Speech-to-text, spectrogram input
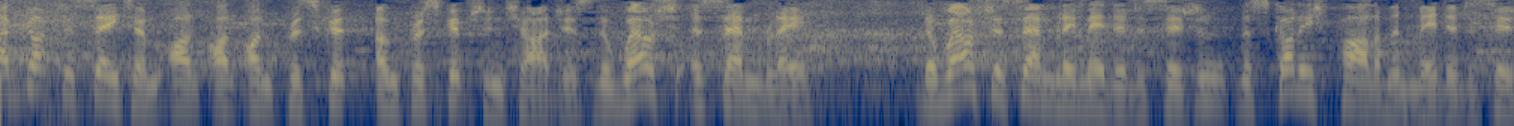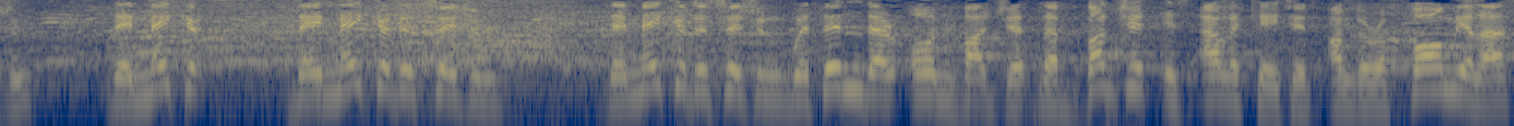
I've got to say to him on, on, on, prescri- on prescription charges, the Welsh Assembly, the Welsh Assembly made a decision, the Scottish Parliament made a decision. They make a, they make a decision. They make a decision within their own budget. The budget is allocated under a formula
